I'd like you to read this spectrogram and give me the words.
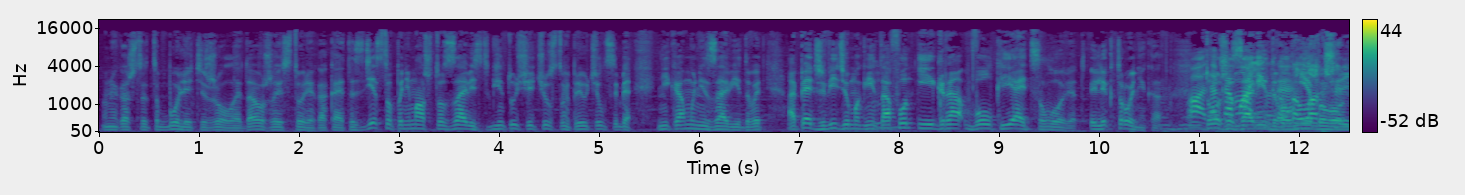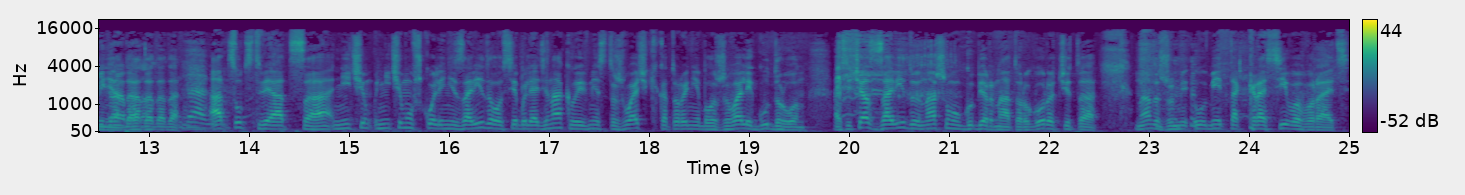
Ну, Мне кажется, это более тяжелая, да, уже история какая-то. С детства понимал, что зависть, гнетущее чувство, и приучил себя никому не завидовать. Опять же, видеомагнитофон и игра «Волк яйца ловит», электроника. А, Тоже завидовал, не было у меня. Да, да, да, да. Да, да. Отсутствие отца. Ничем, ничему в школе не завидовал. Все были одинаковые. Вместо жвачки, которой не было, жевали гудрон. А сейчас завидую нашему губернатору, город Чита. Надо же уме- уметь так красиво врать.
